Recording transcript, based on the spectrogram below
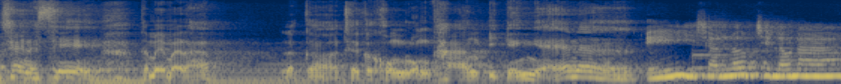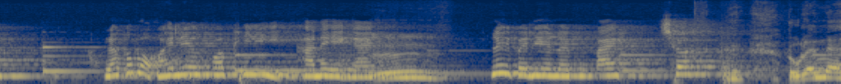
ก็ใช่นะสิทำไมมารับ แล้วก็เธอก็คงหลงทางอีกแง่ๆนะเอ้ยฉันเริ่มชินแล้วนะ แล้วก็บอกให้เรียกว่าพี่ฮานาเอะไงอืมรีบไปเรียนเลยไป เชอะรู้แล้วนะ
